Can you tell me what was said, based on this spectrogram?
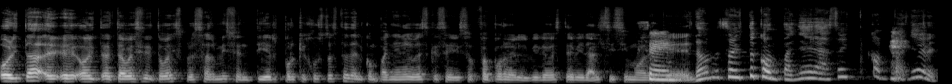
ahorita, eh, ahorita te, voy a te, voy a expresar mi sentir, porque justo este del compañero, ves que se hizo, fue por el video este viralísimo de que, no, soy tu compañera, soy tu compañera.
